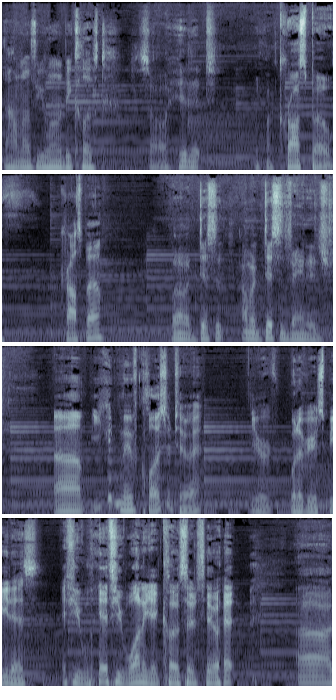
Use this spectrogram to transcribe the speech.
I don't know if you want to be close to. it. so I'll hit it with my crossbow. Crossbow. But I'm a dis I'm a disadvantage. Um, you could move closer to it. Your whatever your speed is, if you if you want to get closer to it. Uh,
